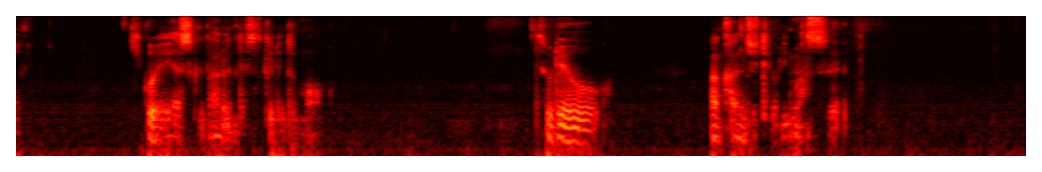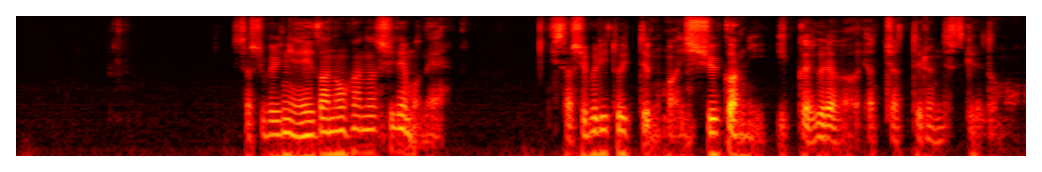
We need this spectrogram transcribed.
に聞こえやすくなるんですけれども、それを、まあ、感じております。久しぶりに映画のお話でもね、久しぶりといっても、まあ一週間に一回ぐらいはやっちゃってるんですけれども、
